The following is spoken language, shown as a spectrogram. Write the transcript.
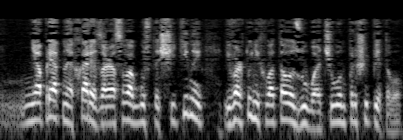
Неопрятная харя заросла густо щетиной, и во рту не хватало зуба, отчего он пришепетывал.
